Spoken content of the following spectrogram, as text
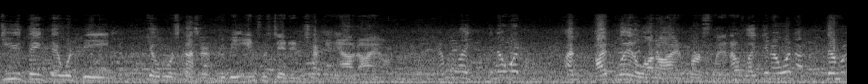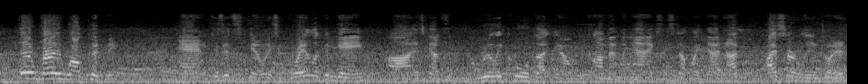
do you think there would be Guild Wars customers who'd be interested in checking out Aion? And we're like, you know what? I, I played a lot of Aion personally, and I was like, you know what? There, there very well could be, and because it's you know it's a great looking game, uh, it's got some really cool you know combat mechanics and stuff like that, and I, I certainly enjoyed it.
